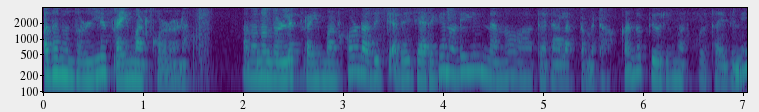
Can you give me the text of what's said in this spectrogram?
ಅದನ್ನೊಂದೊಳ್ಳೆ ಫ್ರೈ ಮಾಡ್ಕೊಳ್ಳೋಣ. ಅದನ್ನೊಂದು ಒಳ್ಳೆ ಫ್ರೈ ಮಾಡ್ಕೊಂಡು ಅದಕ್ಕೆ ಅದೇ ಜಾರಿಗೆ ನೋಡಿ ಇಲ್ಲಿ ನಾನು ಅದೇ ನಾಲ್ಕು ಟೊಮೆಟೊ ಹಾಕ್ಕೊಂಡು ಪ್ಯೂರಿ ಮಾಡ್ಕೊಳ್ತಾ ಇದ್ದೀನಿ.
